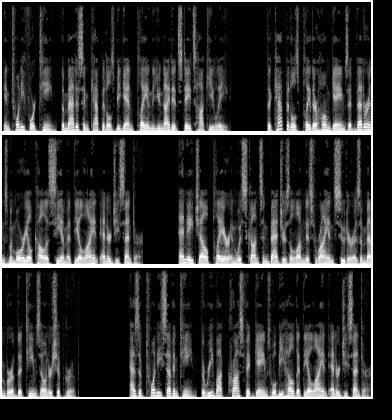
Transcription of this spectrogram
In 2014, the Madison Capitals began play in the United States Hockey League. The Capitals play their home games at Veterans Memorial Coliseum at the Alliant Energy Center. NHL player and Wisconsin Badgers alumnus Ryan Suter is a member of the team's ownership group. As of 2017, the Reebok CrossFit Games will be held at the Alliant Energy Center.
